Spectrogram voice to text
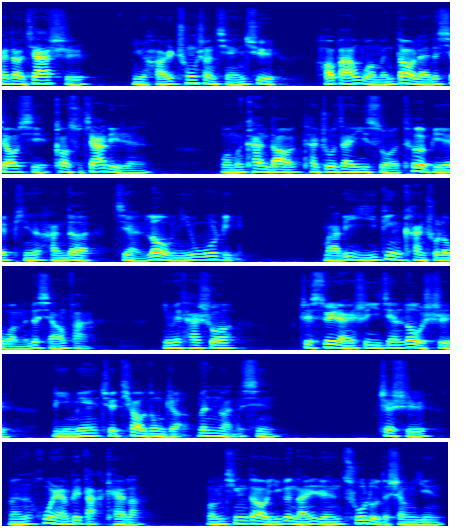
快到家时，女孩冲上前去，好把我们到来的消息告诉家里人。我们看到她住在一所特别贫寒的简陋泥屋里。玛丽一定看出了我们的想法，因为她说：“这虽然是一件陋室，里面却跳动着温暖的心。”这时，门忽然被打开了，我们听到一个男人粗鲁的声音。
